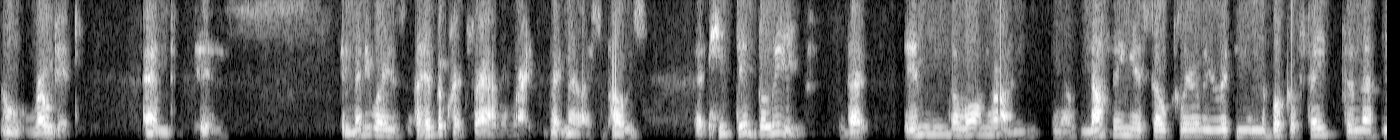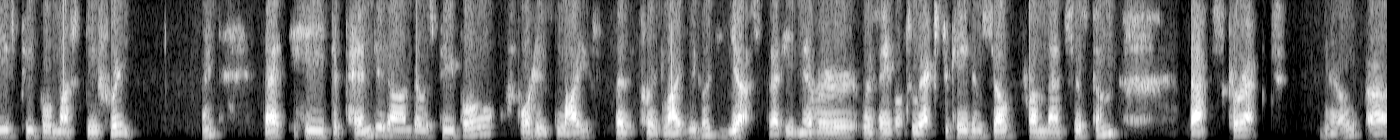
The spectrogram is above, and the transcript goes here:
who wrote it and is in many ways a hypocrite for having right, written it, I suppose, he did believe that in the long run, you know, nothing is so clearly written in the book of fate than that these people must be free. Right? That he depended on those people for his life, uh, for his livelihood. Yes, that he never was able to extricate himself from that system. That's correct. You know, uh,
